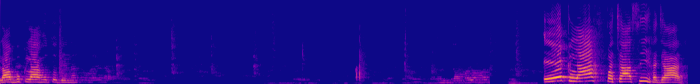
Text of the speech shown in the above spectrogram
ला बुक लाए हो तो देना। एक लाख पचासी हज़ार।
